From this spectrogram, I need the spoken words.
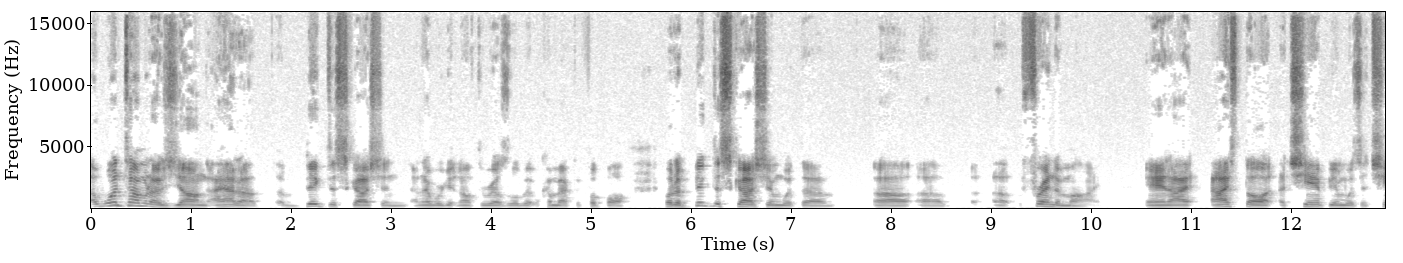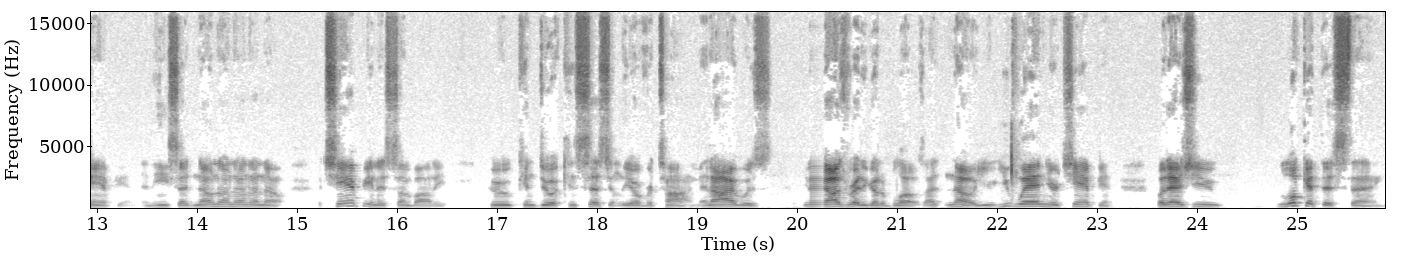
uh, one time when I was young, I had a, a big discussion. I know we're getting off the rails a little bit. We'll come back to football, but a big discussion with a, a, a, a friend of mine, and I I thought a champion was a champion, and he said no no no no no. A champion is somebody who can do it consistently over time, and I was you know I was ready to go to blows. I, no, you you win, you're champion, but as you look at this thing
